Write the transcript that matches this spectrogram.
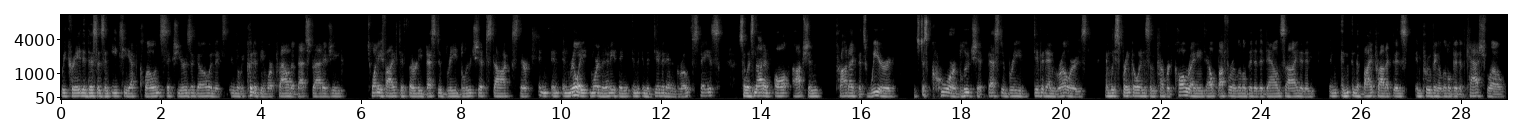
We created this as an ETF clone six years ago, and it's you know we couldn't be more proud of that strategy. 25 to 30 best of breed blue chip stocks. They're in, really more than anything in, in the dividend growth space. So it's not an all option product that's weird. It's just core blue chip, best of breed dividend growers. And we sprinkle in some covered call writing to help buffer a little bit of the downside. And, and, and, and the byproduct is improving a little bit of cash flow.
